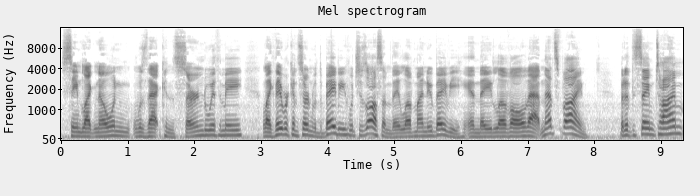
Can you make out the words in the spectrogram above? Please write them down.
Seemed like no one was that concerned with me. Like they were concerned with the baby which is awesome. They love my new baby and they love all that and that's fine. But at the same time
